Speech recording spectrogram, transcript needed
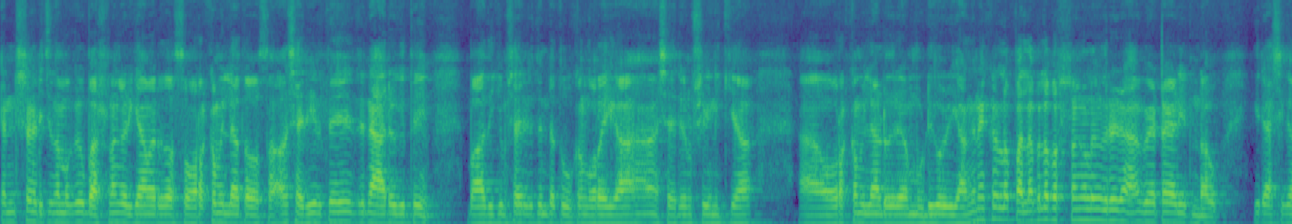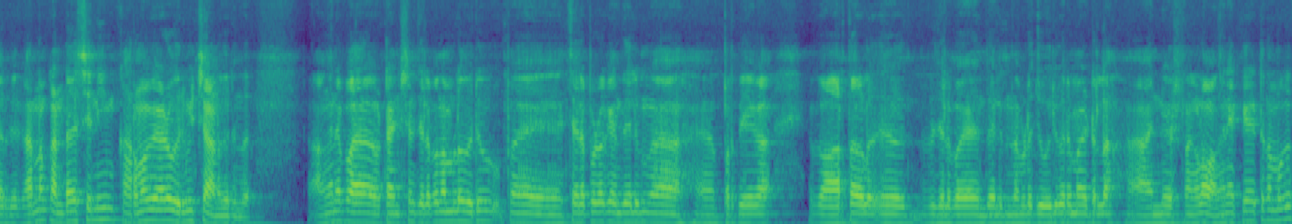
ടെൻഷൻ അടിച്ച് നമുക്ക് ഭക്ഷണം കഴിക്കാൻ പറ്റുന്ന ദിവസം ഉറക്കമില്ലാത്ത ദിവസം അത് ശരീരത്തെ ഇതിന്റെ ആരോഗ്യത്തെയും ബാധിക്കും. ശരീരത്തിന്റെ തൂക്കം കുറയുക ശരീരം ക്ഷീണിക്കുക ഉറക്കമില്ലാണ്ട് വരിക മുടി കൊഴിയുക അങ്ങനെയൊക്കെയുള്ള പല പല പ്രശ്നങ്ങൾ ഇവർ വേട്ടയാടിയിട്ടുണ്ടാവും ഈ രാശിക്കാർക്ക്. കാരണം കണ്ടശനിയും കർമ്മവേഴ ഒരുമിച്ചാണ് വരുന്നത്. അങ്ങനെ ടെൻഷൻ ചിലപ്പോൾ നമ്മൾ ഒരു ചിലപ്പോഴൊക്കെ എന്തെങ്കിലും പ്രത്യേക വാർത്തകൾ ചിലപ്പോൾ എന്തെങ്കിലും നമ്മുടെ ജോലിപരമായിട്ടുള്ള അന്വേഷണങ്ങളോ അങ്ങനെയൊക്കെ ആയിട്ട് നമുക്ക്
